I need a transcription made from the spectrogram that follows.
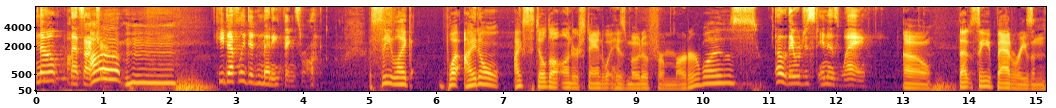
No, that's not true. Uh, mm, He definitely did many things wrong. see, like, what I don't, I still don't understand what his motive for murder was. Oh, they were just in his way. Oh, that's the bad reason.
